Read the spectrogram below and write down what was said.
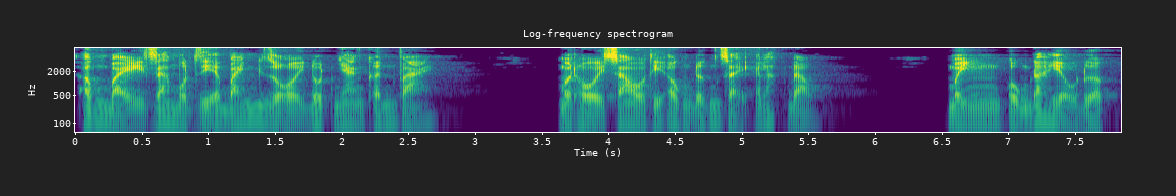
ông bày ra một dĩa bánh rồi đốt nhang khấn vái. Một hồi sau thì ông đứng dậy lắc đầu. Mình cũng đã hiểu được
